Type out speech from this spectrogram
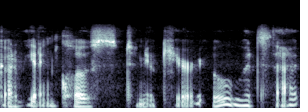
Gotta be getting close to New Curie. Oh, what's that?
